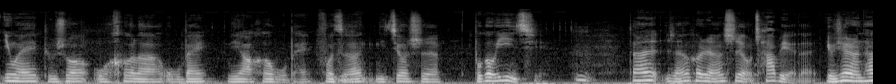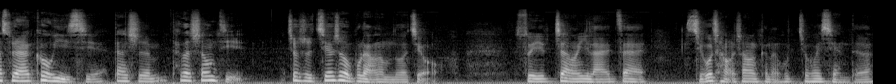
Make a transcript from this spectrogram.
因为比如说我喝了五杯，你也要喝五杯，否则你就是不够义气。嗯，当然人和人是有差别的，有些人他虽然够义气，但是他的身体就是接受不了那么多酒，所以这样一来，在酒场上可能会就会显得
